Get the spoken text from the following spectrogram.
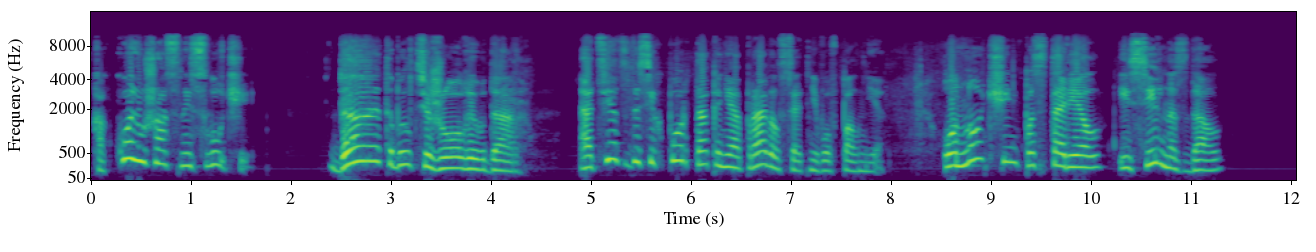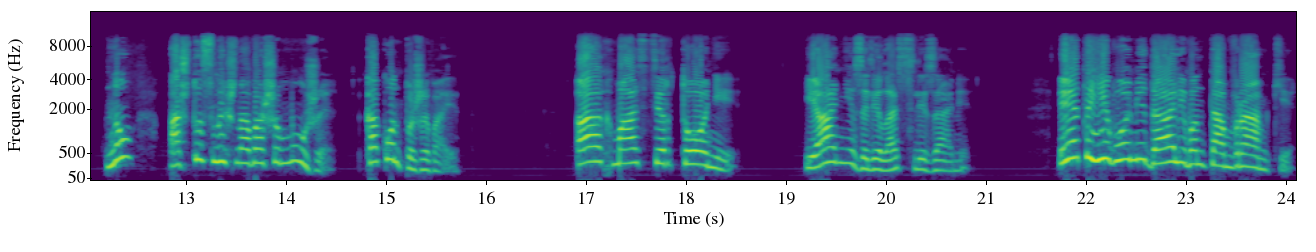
Какой ужасный случай!» Да, это был тяжелый удар. Отец до сих пор так и не оправился от него вполне. Он очень постарел и сильно сдал. Ну, а что слышно о вашем муже? Как он поживает? Ах, мастер Тони! И Анни залилась слезами. Это его медали вон там в рамке.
